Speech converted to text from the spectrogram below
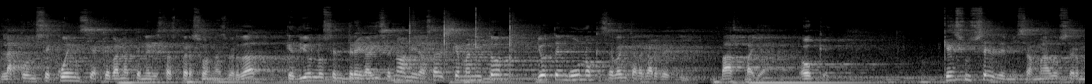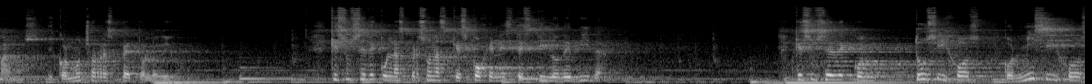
la consecuencia que van a tener estas personas, ¿verdad? Que Dios los entrega. Dice, no, mira, ¿sabes qué, manito? Yo tengo uno que se va a encargar de ti. Vas para allá. Ok. ¿Qué sucede, mis amados hermanos? Y con mucho respeto lo digo. ¿Qué sucede con las personas que escogen este estilo de vida? ¿Qué sucede con tus hijos, con mis hijos,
